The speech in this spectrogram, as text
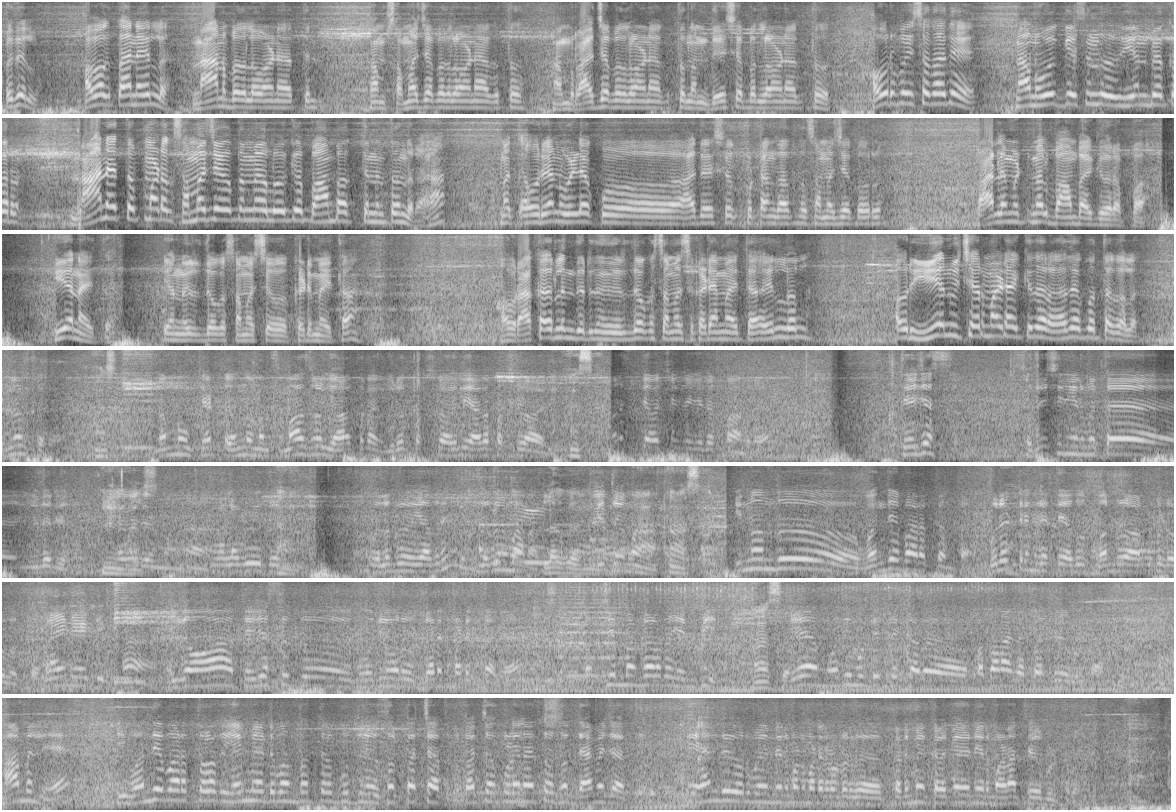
ಗೊತ್ತಿಲ್ಲ? ಅವಾಗ ತಾನೇ ಇಲ್ಲ. ನಾನು ಬದಲಾವಣೆ ಆಗ್ತೀನಿ. ನಮ್ಮ ಸಮಾಜ ಬದಲಾವಣೆ ಆಗುತ್ತೆ, ನಮ್ಮ ರಾಜ್ಯ ಬದಲಾವಣೆ ಆಗುತ್ತೆ, ನಮ್ಮ ದೇಶ ಬದಲಾವಣೆ ಆಗುತ್ತೆ. ಅವ್ರು ಬಯಸೋದು ಅದೇ, ನಾನು ಹೋಗಿ ಕೇಸಿಂದ ಏನು ಬೇಕಾದ್ರೆ. ನಾನೇ ತಪ್ಪು ಮಾಡೋಕೆ ಸಮಾಜದ ಮೇಲೆ ಹೋಗಿ ಬಾಂಬ್ ಹಾಕ್ತೀನಿ ಅಂತಂದ್ರೆ, ಮತ್ತು ಅವ್ರೇನು ಒಳ್ಳೆ ಕೋ, ಆದೇಶ ಕೊಟ್ಟಂಗೆ ಆಗ್ತದೆ ಸಮಾಜಕ್ಕೆ ಅವರು? ಪಾರ್ಲಿಮೆಂಟ್ ಮೇಲೆ ಬಾಂಬ್ ಹಾಕಿದ್ರಪ್ಪ. ಏನಾಯ್ತು? ಏನು ನಿರುದ್ಯೋಗ ಸಮಸ್ಯೆ ಕಡಿಮೆ ಆಯ್ತಾ? ಅವ್ರು ಹಾಕೋದ್ರಿಂದ ನಿರ್- ನಿರುದ್ಯೋಗ ಸಮಸ್ಯೆ ಕಡಿಮೆ ಆಯ್ತಾ? ಇಲ್ಲಲ್ಲ ಅವ್ರು ಏನು ವಿಚಾರ ಮಾಡಿ ಹಾಕಿದಾರೆ, ಅದೇ ಗೊತ್ತಾಗಲ್ಲ. ಇನ್ನೊಂದು ಸರ್. ನಮ್ಮ ಕೆಟ್ಟ ನಮ್ಮ ಸಮಾಜದೊಳಗೆ ಯಾವ ಥರ ವಿರೋಧ ಪಕ್ಷಗಳಾಗಲಿ ಯಾವ ಪಕ್ಷಗಳಾಗಲಿ ಮನಸ್ಥಿತಿ ಯಾವ ಚೇಂಜ್ ಆಗಿದೆಪ್ಪ ಅಂದ್ರೆ ತೇಜಸ್ ಸ್ವದೇಶಿ ನಿರ್ಮಿತ ಇದರಿ ಲಘು ಯಾವ್ದ್ರಿ? ಲಘು ವಿಮಾನ. ಲಘು ಯುದ್ಧ ವಿಮಾನ. ಹಾಂ ಸರ್. ಇನ್ನೊಂದು ವಂದೇ ಭಾರತ್ ಅಂತ. ಬುಲೆಟ್ ಟ್ರೈನ್ ಗತಿ ಅದು ಒಂದು ಸ್ಪೀಡ್ ಹೋಗುತ್ತೆ. ಹಾಂ ಈಗ ತೇಜಸ್ವಿದ್ದು ತೇಜಸ್ಸದ್ದು ಮೋದಿ ಅವರು ಉದ್ಘಾಟನೆ ಮಾಡಿದ್ದಾಗ ಪಶ್ಚಿಮ ಬಂಗಾಳದ ಎಂ ಪಿ ಹಾಂ ಸರ್. ಏ ಮೋದಿ ಮುಟ್ಟಿದ್ದಕ್ಕೆ ಅದು ಪತನ ಆಗತ್ತೆ ಅಂತ ಹೇಳ್ಬಿಟ್ಟ. ಆಮೇಲೆ ಈ ವಂದೇ ಭಾರತ್ ಒಳಗೆ ಎಮ್ಮೆ ಅಡ್ಡು ಬಂತ ಗುದ್ದು ಸ್ವಲ್ಪ ಟಚ್ ಆಯ್ತು ಟಚ್ ಆದ್ಮೇಲೆ ಏನಾಯ್ತು ಸ್ವಲ್ಪ ಡ್ಯಾಮೇಜ್ ಆಯ್ತು. ಈ ಹೆಂಗೆ ಇವ್ರು ನಿರ್ಮಾಣ ಮಾಡ್ಯಾರ ನೋಡ್ರಿ ಕಡಿಮೆ ಕಳಪೆ ನಿರ್ಮಾಣ ಅಂತ ಹೇಳ್ಬಿಟ್ರು.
